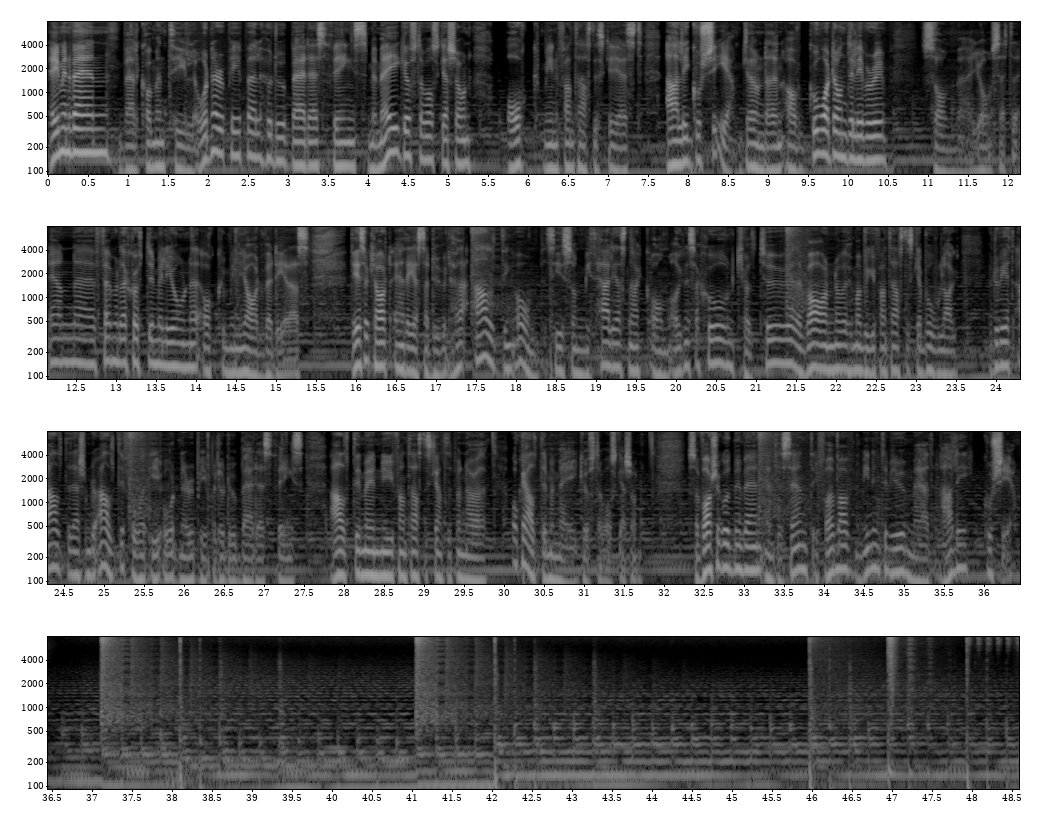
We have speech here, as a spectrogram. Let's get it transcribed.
Hej min vän! Välkommen till Ordinary People Who Do Badass Things med mig Gustav Oscarsson och min fantastiska gäst Ali Gaucher, grundaren av Gordon Delivery som eh, ju omsätter en eh, 570 miljoner och miljardvärderas. Det är såklart en resa du vill höra allting om, precis som mitt härliga snack om organisation, kultur, vanor, hur man bygger fantastiska bolag. Du vet allt det där som du alltid får i Ordinary People Who Do Badass Things. Alltid med en ny fantastisk entreprenör och alltid med mig, Gustav Oskarsson. Så varsågod min vän, en present i form av min intervju med Ali Gaucher.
